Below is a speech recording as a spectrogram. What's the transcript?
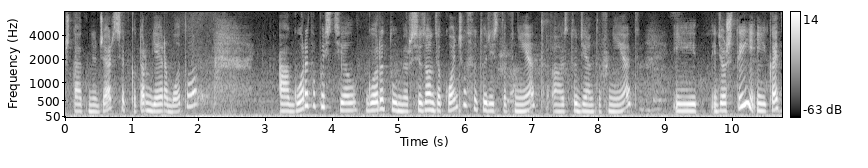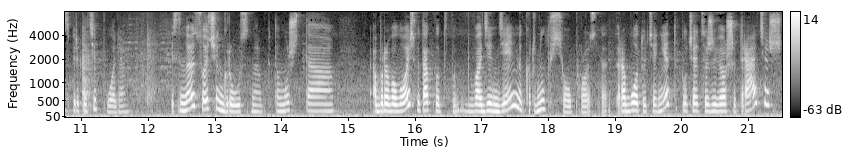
штат Нью-Джерси, в котором я и работала. А город опустел, город умер. Сезон закончился, туристов нет, а студентов нет. И идешь ты и катится перекати поле. И становится очень грустно, потому что оборвалось вот так вот в один день на корню все просто. Работы у тебя нет, ты, получается, живешь и тратишь,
